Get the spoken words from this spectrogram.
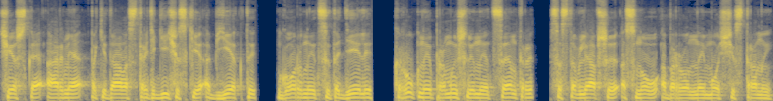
Чешская армия покидала стратегические объекты, горные цитадели, крупные промышленные центры, составлявшие основу оборонной мощи страны.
